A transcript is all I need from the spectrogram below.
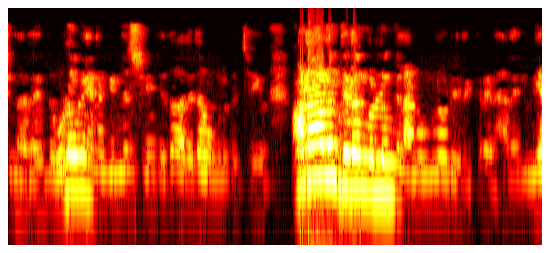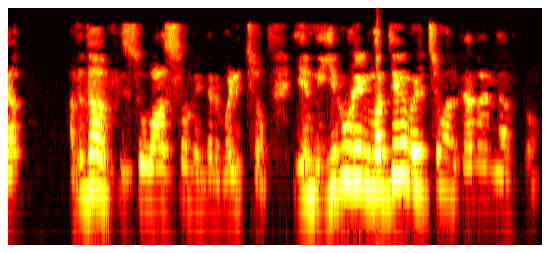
சொன்னாரு? இந்த உலகம் எனக்கு என்ன செஞ்சதோ அதுதான் உங்களுக்கு செய்யும். ஆனாலும் திடம் கொள்ளுங்கள் நான் உங்களோடு இருக்கிறேன். ஹalleluya அதுதான் விசுவாசம் என்கிற வெளிச்சம். என் இருளின் மத்தியில வெளிச்சமா இருக்காதான் என்ன அர்த்தம்?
